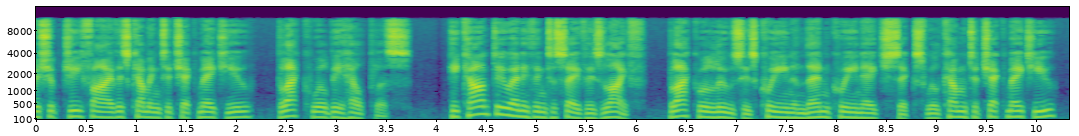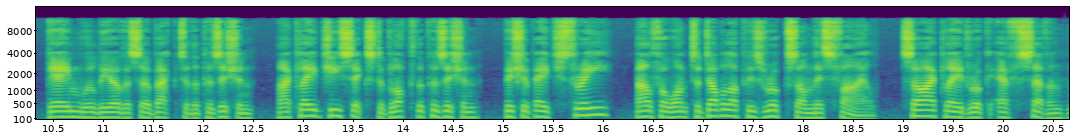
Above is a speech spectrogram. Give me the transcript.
bishop g5 is coming to checkmate you, black will be helpless. He can't do anything to save his life, black will lose his queen and then queen h6 will come to checkmate you, game will be over so back to the position, I played g6 to block the position, bishop h3, alpha want to double up his rooks on this file, so I played rook f7,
